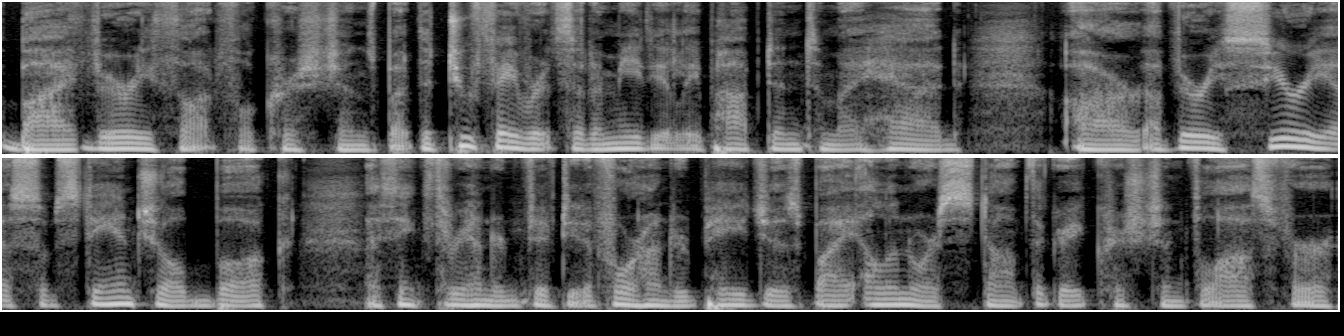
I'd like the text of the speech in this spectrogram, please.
by very thoughtful Christians, but the two favorites that immediately popped into my head are a very serious, substantial book, I think 350 to 400 pages by Eleonore Stump, the great Christian philosopher,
